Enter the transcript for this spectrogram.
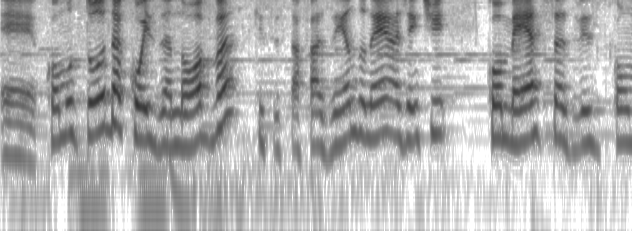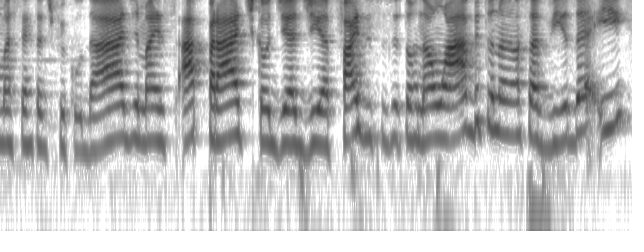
é, como toda coisa nova que se está fazendo, né, a gente começa às vezes com uma certa dificuldade, mas a prática, o dia a dia faz isso se tornar um hábito na nossa vida e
